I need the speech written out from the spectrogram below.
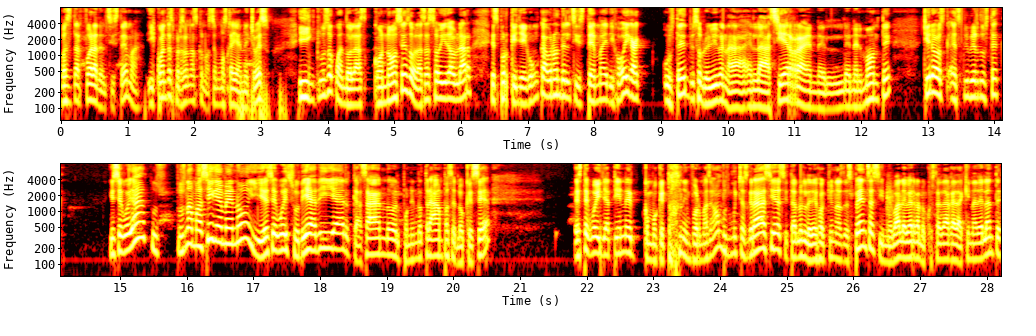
vas a estar fuera del sistema. ¿Y cuántas personas conocemos que hayan hecho eso? E incluso cuando las conoces o las has oído hablar, es porque llegó un cabrón del sistema y dijo, oiga, usted sobrevive en la, en la sierra, en el, en el monte, quiero es- escribir de usted. Y ese güey, ah, pues, pues nada más sígueme, ¿no? Y ese güey su día a día, el cazando, el poniendo trampas, el lo que sea. este güey ya tiene como que toda la información. Oh, pues muchas gracias y tal vez le dejo aquí unas despensas y me vale verga lo que usted haga de aquí en adelante.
